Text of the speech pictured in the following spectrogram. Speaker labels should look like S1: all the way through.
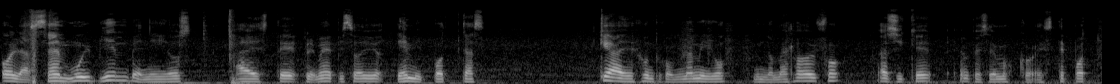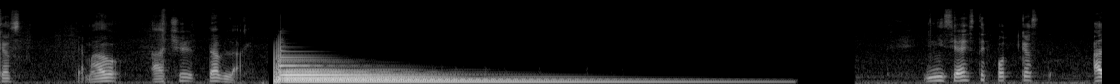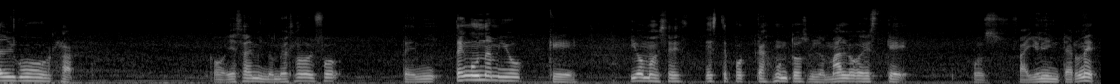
S1: Hola, sean muy bienvenidos a este primer episodio de mi podcast que haré junto con un amigo. Mi nombre es Rodolfo, así que empecemos con este podcast llamado H de hablar. Iniciar este podcast algo rápido. Como ya saben, mi nombre es Rodolfo. tengo un amigo que íbamos a hacer este podcast juntos. Lo malo es que pues falló el internet.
